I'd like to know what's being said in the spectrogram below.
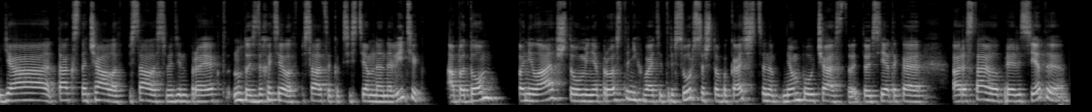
я так сначала вписалась в один проект, ну, то есть захотела вписаться как системный аналитик, а потом поняла, что у меня просто не хватит ресурса, чтобы качественно в нем поучаствовать. То есть я такая расставила приоритеты,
